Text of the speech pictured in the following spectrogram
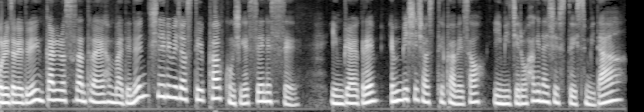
오늘 전해드린 카를로스 산타나의 한마디는 신혜림의 저스트 팝 공식 SNS 인별그램 MBC 저스트팝에서 이미지로 확인하실 수도 있습니다.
